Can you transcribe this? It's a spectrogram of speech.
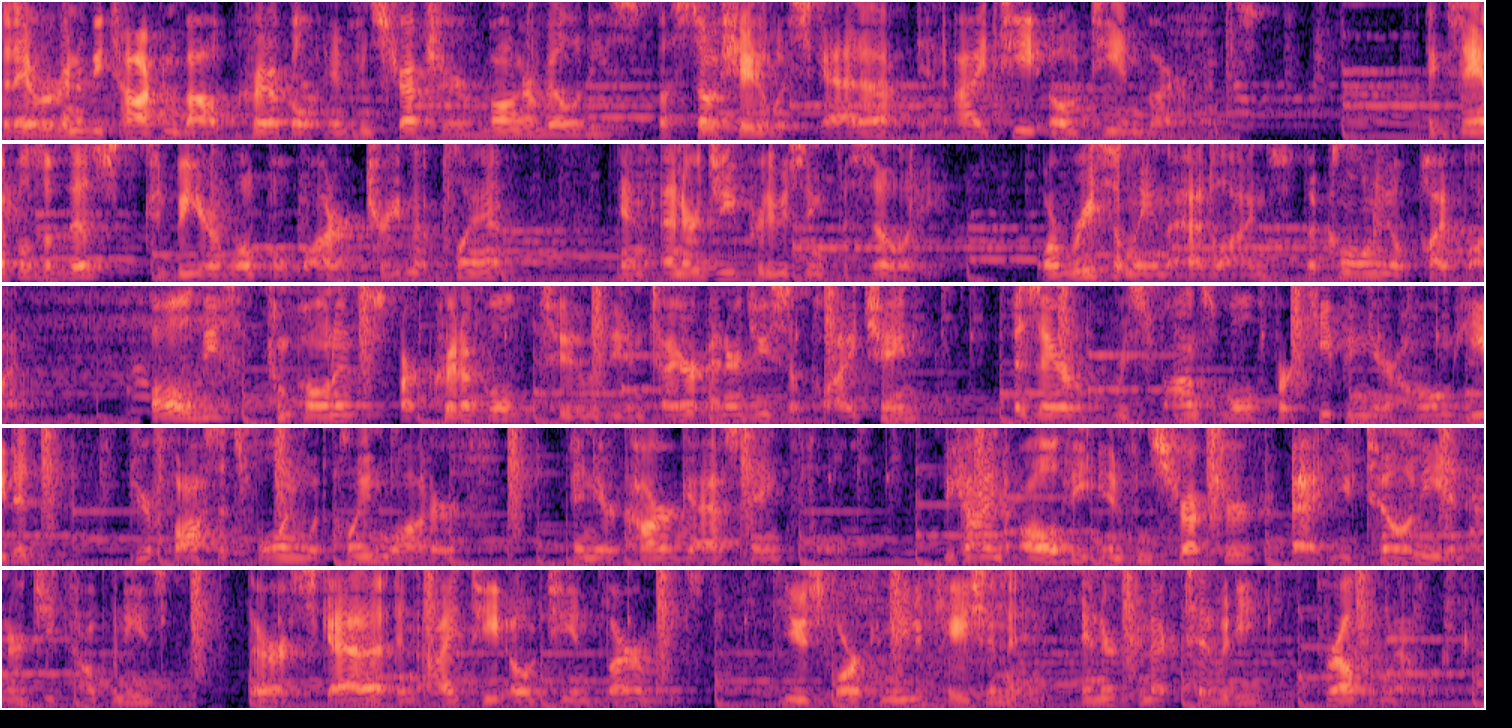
Today we're going to be talking about critical infrastructure vulnerabilities associated with SCADA and IT OT environments. Examples of this could be your local water treatment plant and energy producing facility, or recently in the headlines, the Colonial Pipeline. All these components are critical to the entire energy supply chain as they are responsible for keeping your home heated, your faucets flowing with clean water, and your car gas tank full. Behind all the infrastructure at utility and energy companies, there are SCADA and IT OT environments used for communication and interconnectivity throughout the network.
